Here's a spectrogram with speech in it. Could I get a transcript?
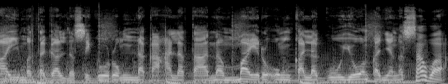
ay matagal na sigurong nakahalata na mayroong kalaguyo ang kanyang asawa.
